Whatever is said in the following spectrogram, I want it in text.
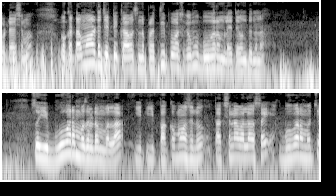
పొటాషియం ఒక టమాటా చెట్టుకి కావాల్సిన ప్రతి పోషకము భూవరంలో అయితే ఉంటుందినా సో ఈ భూవరం వదలడం వల్ల ఈ ఈ పక్క మోసలు తక్షణ వల్ల వస్తాయి. భూవరం వచ్చి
